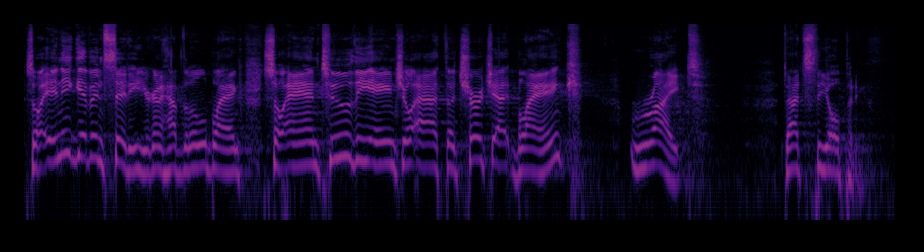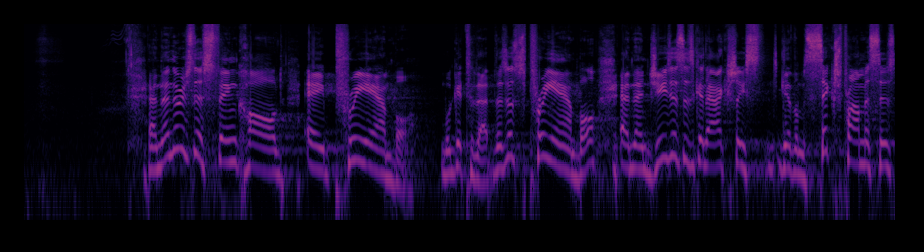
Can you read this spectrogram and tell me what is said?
So, any given city, you're going to have the little blank. So, and to the angel at the church at blank, right. That's the opening. And then there's this thing called a preamble. We'll get to that. There's this preamble, and then Jesus is going to actually give them six promises.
